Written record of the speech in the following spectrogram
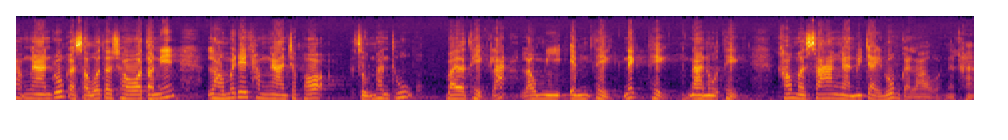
ทำงานร่วมกับสวทช ตอนนี้เราไม่ได้ทำงานเฉพาะศูนย์พันธุไบโอเทคละเรามี m t e c h n e c t e c h Nanotech เข้ามาสร้างงานวิจัยร่วมกับเรานะคะ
